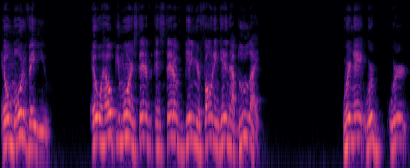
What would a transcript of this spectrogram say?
It will motivate you. It will help you more instead of instead of getting your phone and getting that blue light. We're na- we're we're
